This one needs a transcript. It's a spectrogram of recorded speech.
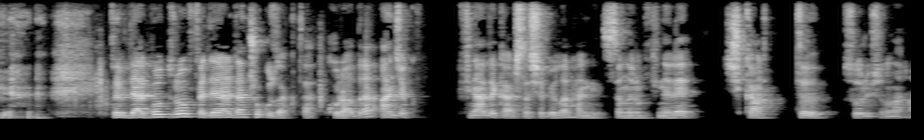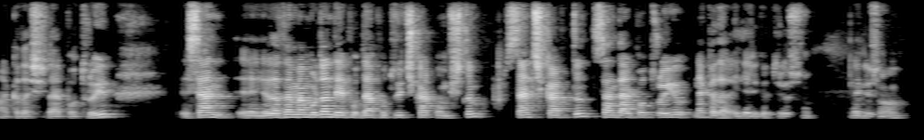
Tabii Del Potro Federer'den çok uzakta kurada ancak finalde karşılaşabiliyorlar. Hani sanırım finale çıkarttı soruyu soran arkadaş Del Potro'yu. E, sen e, zaten ben buradan Del, Del Potro'yu çıkartmamıştım. Sen çıkarttın. Sen Del Potro'yu ne kadar ileri götürüyorsun? Ne diyorsun onu?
